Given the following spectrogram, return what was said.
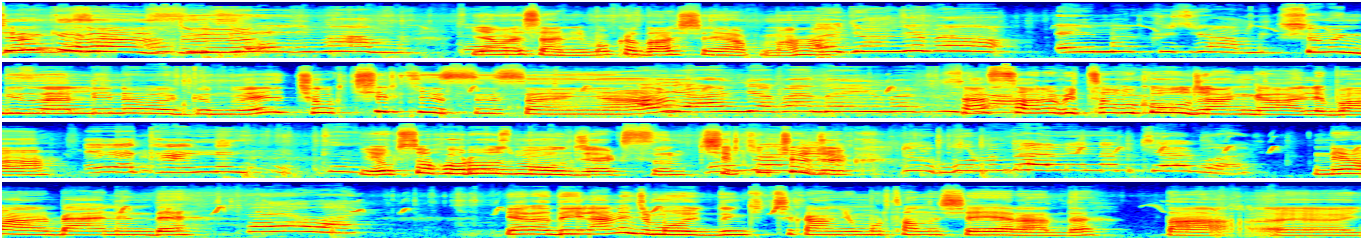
Çok güzelsin. Yavaş anneciğim o kadar şey yapma. Ha. Önce ben elime kızarmıştım. Şunun güzelliğine bakın ve çok çirkinsin sen ya. Az önce ben elime Sen kızarmıştım. sarı bir tavuk olacaksın galiba. Evet annem. Yoksa horoz mu olacaksın? Çirkin Bunun çocuk. Dur bunun pembende bir şey var. Ne var beğeninde? Kaya var. Yara değil anneciğim o dünkü çıkan yumurtanın şeyi herhalde. Daha e,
